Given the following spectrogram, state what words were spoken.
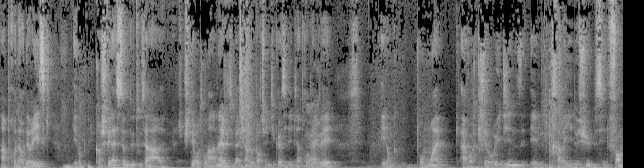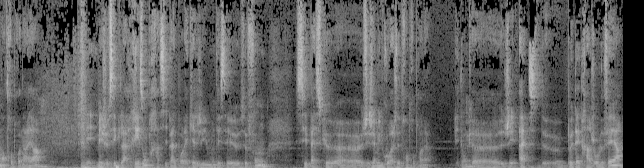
un preneur de risque. Et donc, quand je fais la somme de tout ça, je t'ai retrouvé à un âge où je dis, bah tiens, l'opportunity cost, il est bien trop Ouais. élevé. Et donc, pour moi, avoir créé Origins et travailler dessus, c'est une forme d'entrepreneuriat. Mais, mais je sais que la raison principale pour laquelle j'ai monté ce, ce fonds, c'est parce que euh, j'ai jamais eu le courage d'être entrepreneur. Et donc, Mhm. euh, j'ai hâte de peut-être un jour le faire.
